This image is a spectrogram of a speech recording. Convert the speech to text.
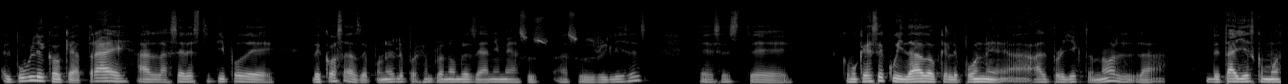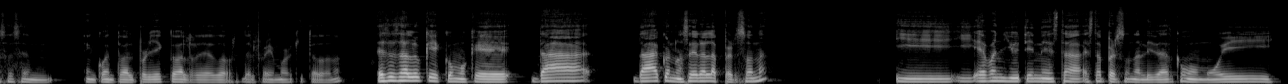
el público que atrae al hacer este tipo de, de cosas, de ponerle, por ejemplo, nombres de anime a sus, a sus releases, es este, como que ese cuidado que le pone al proyecto, ¿no? La, detalles como esos en, en cuanto al proyecto alrededor del framework y todo, ¿no? Eso es algo que como que da, da a conocer a la persona. Y, y Evan Yu tiene esta, esta personalidad como muy,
